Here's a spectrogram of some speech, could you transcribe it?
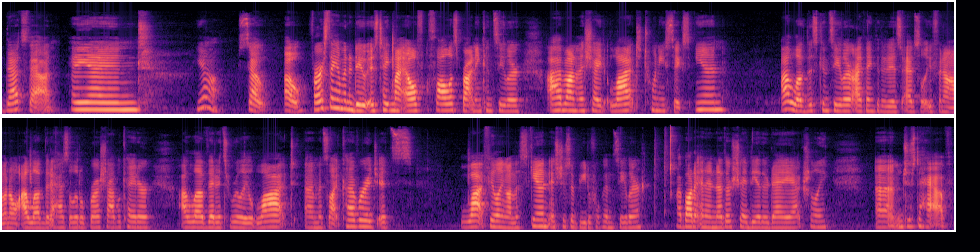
that's that. And yeah, so Oh, first thing I'm going to do is take my e.l.f. Flawless Brightening Concealer. I have mine in the shade Light 26N. I love this concealer. I think that it is absolutely phenomenal. I love that it has a little brush applicator. I love that it's really light. Um, it's light coverage. It's light feeling on the skin. It's just a beautiful concealer. I bought it in another shade the other day, actually, um, just to have.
